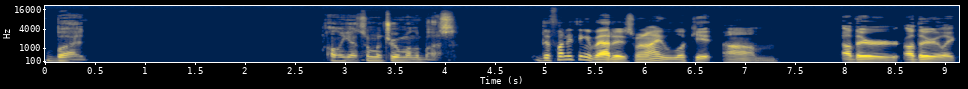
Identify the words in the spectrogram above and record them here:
But only got so much room on the bus. The funny thing about it is when I look at um other other like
